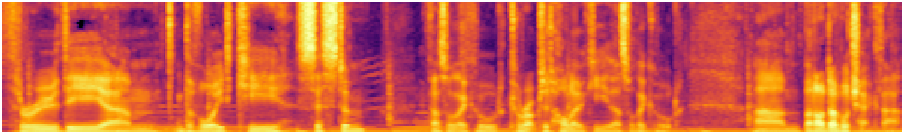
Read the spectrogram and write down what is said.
through the um, the Void Key system, if that's what they're called. Corrupted Holokey, that's what they're called. Um, but I'll double check that.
